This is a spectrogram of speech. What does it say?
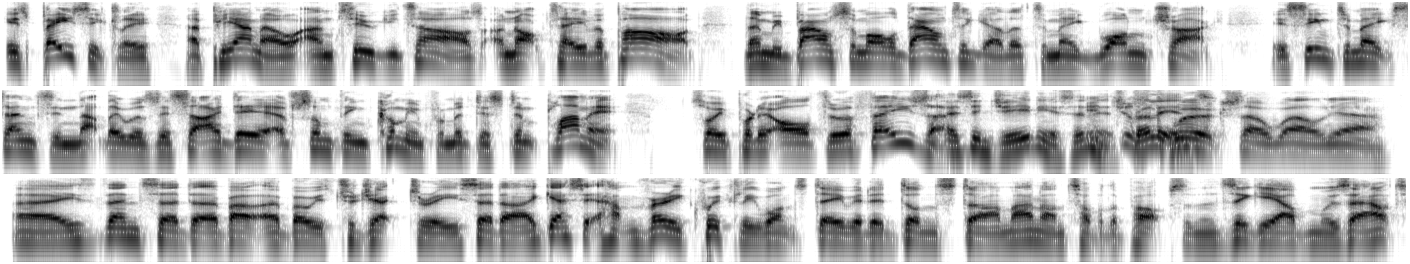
It's basically a piano and two guitars an octave apart. Then we bounce them all down together to make one track. It seemed to make sense in that there was this idea of something coming from a distant planet. So he put it all through a phaser. It's ingenious, isn't it? it just brilliant. works so well, yeah. Uh, he then said about uh, Bowie's trajectory. He said, I guess it happened very quickly once David had done Starman on Top of the Pops and the Ziggy album was out.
